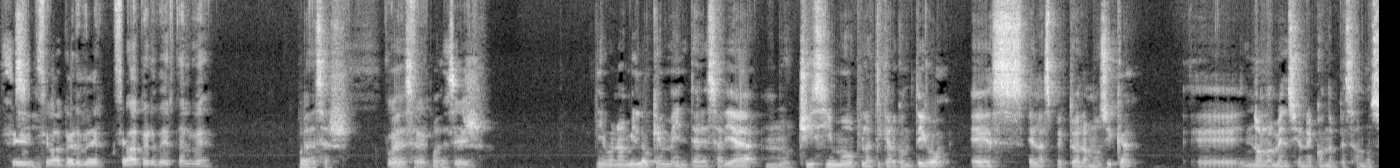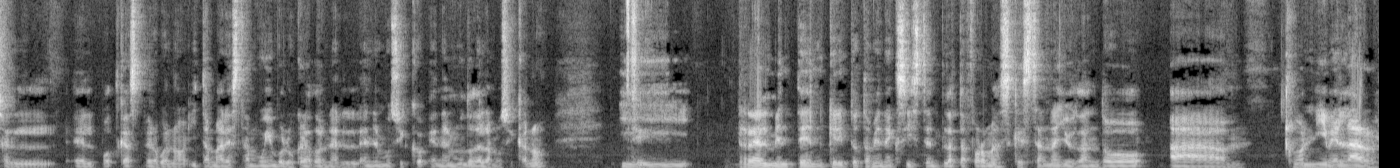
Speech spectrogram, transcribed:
Sí, sí, se va a perder, se va a perder tal vez. puede ser, puede, ser, puede sí. ser. Y bueno, a mí lo que me interesaría muchísimo platicar contigo es el aspecto de la música. Eh, no lo mencioné cuando empezamos el, el podcast, pero bueno, Itamar está muy involucrado en el, en el, músico, en el mundo de la música, ¿no? Y Sí. realmente en cripto también existen plataformas que están ayudando a como nivelar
